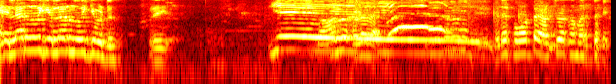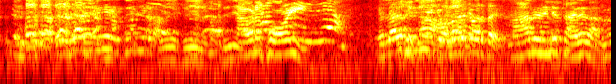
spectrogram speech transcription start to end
എല്ലാരും നോക്കി എല്ലാരും നോക്കി വിട്ട് എടേ ഫോട്ടോ അച്ചു വെക്കാൻ വരട്ടെ. അവിടെ പോയി. നിന്റെ തല കാണും.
